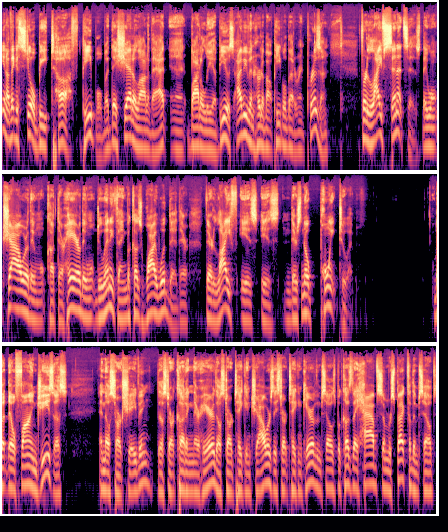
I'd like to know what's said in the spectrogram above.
you know, they could still be tough people, but they shed a lot of that and bodily abuse. I've even heard about people that are in prison for life sentences. They won't shower, they won't cut their hair, they won't do anything because why would they? Their their life is is there's no point to it. But they'll find Jesus and they'll start shaving, they'll start cutting their hair, they'll start taking showers, they start taking care of themselves because they have some respect for themselves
